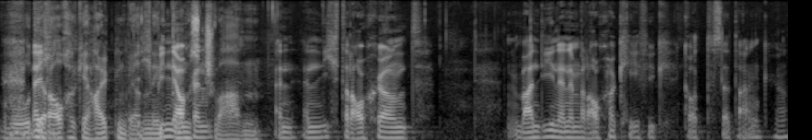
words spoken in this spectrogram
wo Na, die Raucher gehalten werden, ich bin ja auch ein, ein, ein Nichtraucher und waren die in einem Raucherkäfig, Gott sei Dank. Ja.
